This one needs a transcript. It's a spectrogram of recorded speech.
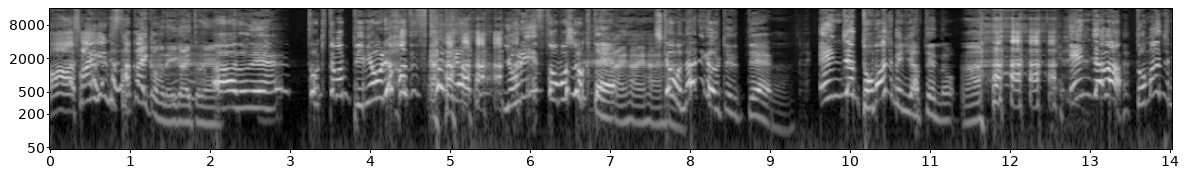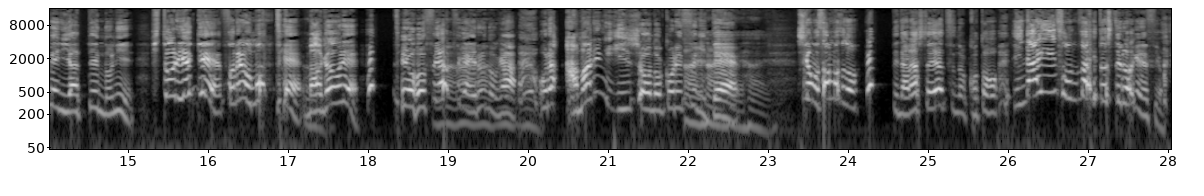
ああ、再現率高いかもね、意外とね。あのね、時たま微妙に外す感じが、より一層面白くて。はいはいはいはい。しかも何がウケるってう、ん、演者ど真面目にやってんの。あ 演者は、ど真面目にやってんのに、一人だけ、それを持って、真顔で、へっって押すやつがいるのが、俺、あまりに印象残りすぎはいはいはいて、はいしかもさんまその、へっって鳴らしたやつのことを、いない存在としてるわけですよ。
